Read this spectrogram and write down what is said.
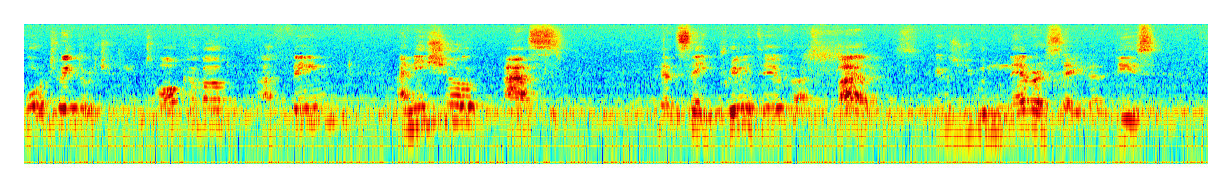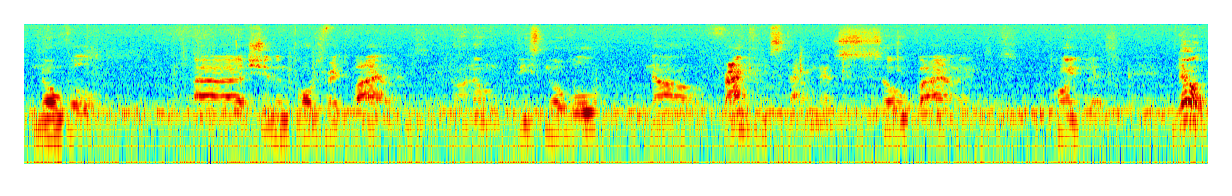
portray or shouldn't talk about a thing, an issue as, let's say, primitive as violence. Because you would never say that this novel uh, shouldn't portray violence. No, no, this novel, now Frankenstein is so violent, pointless. No,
